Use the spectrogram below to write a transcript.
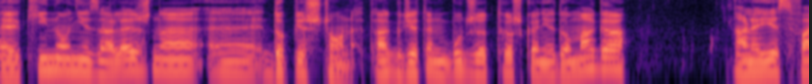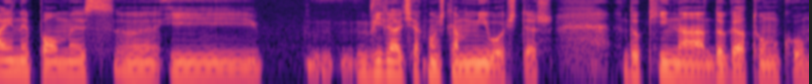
y, kino niezależne, dopieszczone, tak? gdzie ten budżet troszkę nie domaga, ale jest fajny pomysł i widać jakąś tam miłość też do kina, do gatunku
